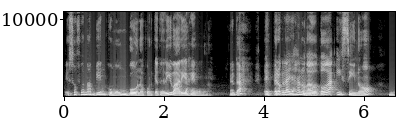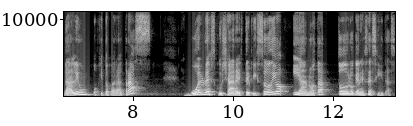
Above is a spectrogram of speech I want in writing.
eso fue más bien como un bono, porque te di varias en una, ¿verdad? Espero que la hayas anotado toda y si no, dale un poquito para atrás, vuelve a escuchar este episodio y anota todo lo que necesitas.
